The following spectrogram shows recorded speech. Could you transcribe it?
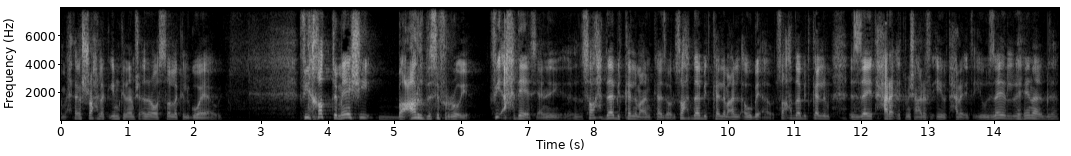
محتاج أشرح لك يمكن أنا مش قادر أوصل لك اللي جوايا قوي في خط ماشي بعرض سفر الرؤيا. في أحداث يعني صح ده بيتكلم عن كذا صح ده بيتكلم عن الأوبئة صح ده بيتكلم إزاي اتحرقت مش عارف إيه واتحرقت إيه وإزاي هنا بت...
